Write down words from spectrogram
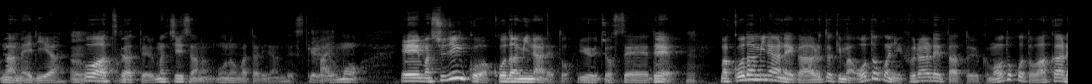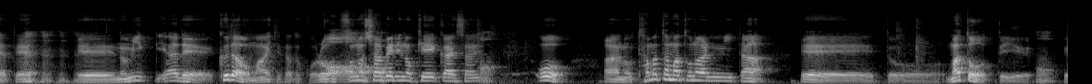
ーまあ、メディアを扱っている、まあ、小さな物語なんですけれども、えーまあ、主人公は小田ミナレという女性で、まあ、小田ミナレがある時、まあ、男に振られたというか、まあ、男と別れて、えー飲み屋で管を巻いてたところその喋りの軽快さをあのたまたま隣にいた、えーっとマトーっていう、うん。え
